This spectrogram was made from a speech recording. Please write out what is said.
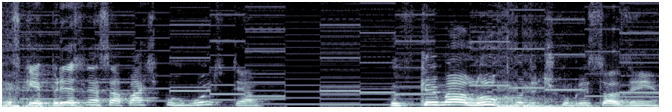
Eu fiquei preso nessa parte por muito tempo. Eu fiquei maluco quando eu descobri sozinho.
